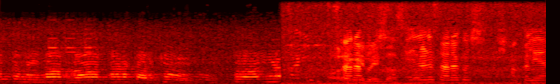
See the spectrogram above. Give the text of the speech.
ਇੱਕ ਮਹੀਨਾ ਰਾਖਣ ਕਰਕੇ ਤਿਆਰੀਆਂ ਸਾਰਾ ਕੁਝ ਇਹਨਾਂ ਨੇ ਸਾਰਾ ਕੁਝ ਛਕ ਲਿਆ।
